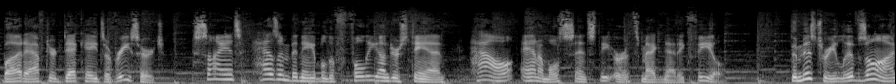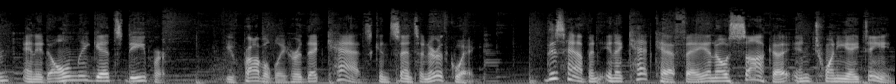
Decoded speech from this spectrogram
But after decades of research, science hasn't been able to fully understand how animals sense the Earth's magnetic field. The mystery lives on, and it only gets deeper. You've probably heard that cats can sense an earthquake. This happened in a cat cafe in Osaka in 2018.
